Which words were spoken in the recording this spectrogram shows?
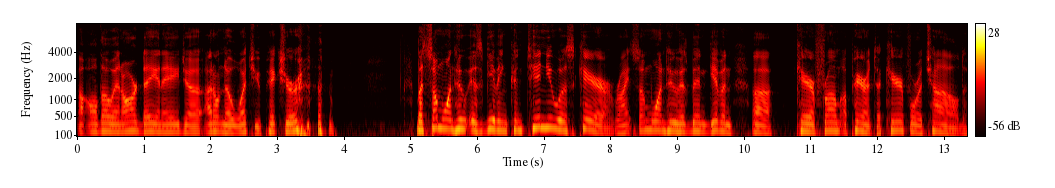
uh, although in our day and age, uh, I don't know what you picture. but someone who is giving continuous care, right? Someone who has been given uh, care from a parent to care for a child.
